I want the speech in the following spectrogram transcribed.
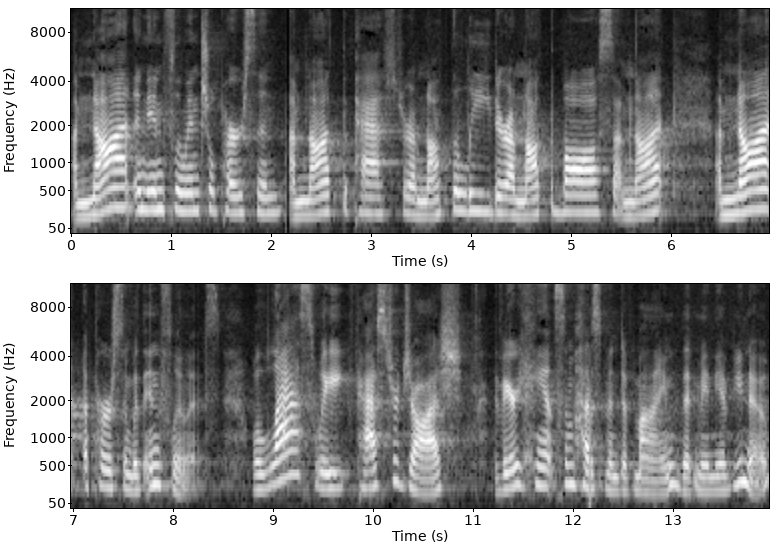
I'm not an influential person. I'm not the pastor. I'm not the leader. I'm not the boss. I'm not, I'm not a person with influence. Well, last week, Pastor Josh the very handsome husband of mine that many of you know,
